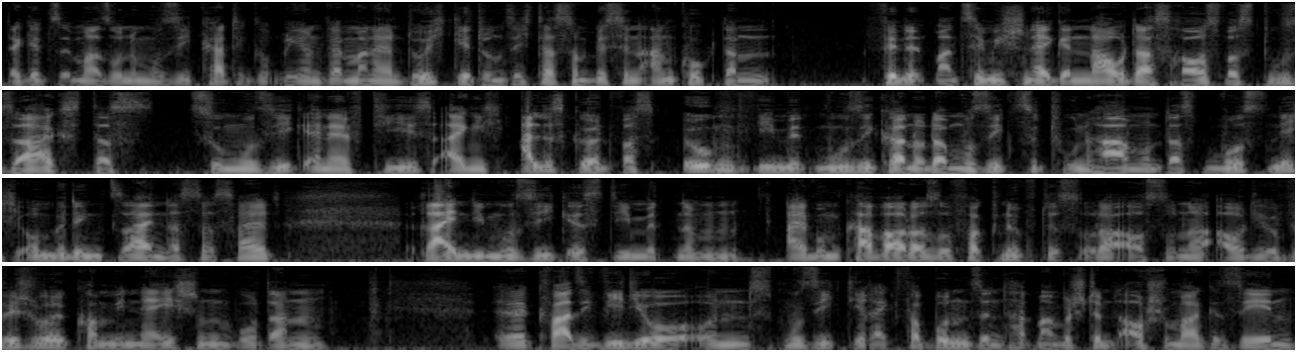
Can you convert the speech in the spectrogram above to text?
da gibt es immer so eine Musikkategorie und wenn man da durchgeht und sich das so ein bisschen anguckt, dann findet man ziemlich schnell genau das raus, was du sagst, dass zu Musik-NFTs eigentlich alles gehört, was irgendwie mit Musikern oder Musik zu tun haben. Und das muss nicht unbedingt sein, dass das halt rein die Musik ist, die mit einem Albumcover oder so verknüpft ist oder auch so eine Audio-Visual-Combination, wo dann äh, quasi Video und Musik direkt verbunden sind, hat man bestimmt auch schon mal gesehen.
